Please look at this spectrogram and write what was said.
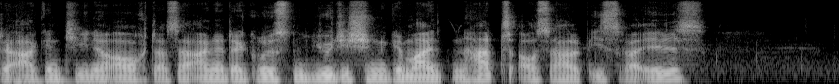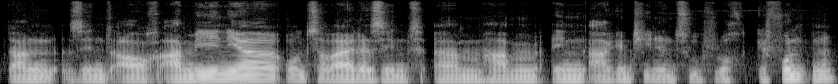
der Argentinier auch, dass er eine der größten jüdischen Gemeinden hat außerhalb Israels. Dann sind auch Armenier und so weiter sind ähm, haben in Argentinien Zuflucht gefunden.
